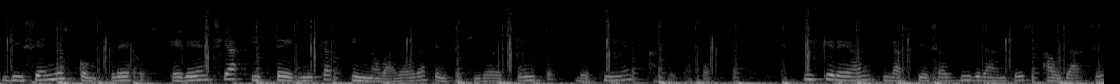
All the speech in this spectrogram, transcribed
diseños complejos, herencia y técnicas innovadoras en tejido de punto definen a Pepapón y crean las piezas vibrantes, audaces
